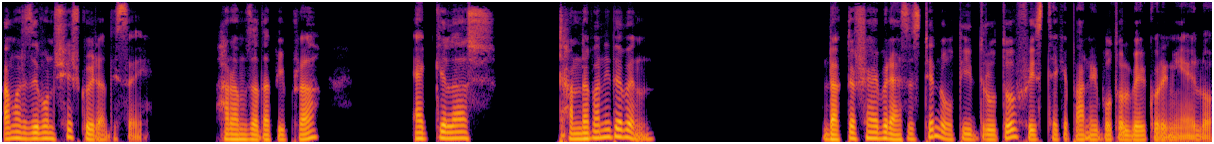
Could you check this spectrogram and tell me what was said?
আমার জীবন শেষ কইরা দিছে। হারামজাদা পিঁপড়া, এক গেলাস ঠান্ডা পানি দেবেন? ডাক্তার সাহেবের অ্যাসিস্ট্যান্ট অতি দ্রুত ফ্রিজ থেকে পানির বোতল বের করে নিয়ে এলো।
